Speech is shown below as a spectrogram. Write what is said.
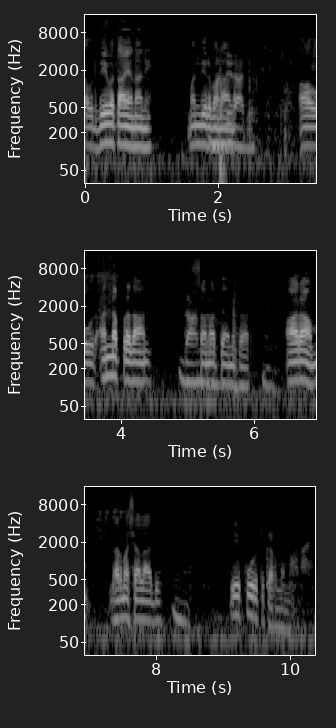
और देवतायनानि मंदिर आदि और अन्न प्रदान दान सामर्थ्य अनुसार। आराम धर्मशाला आदि ये पूर्त कर्म माना है।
